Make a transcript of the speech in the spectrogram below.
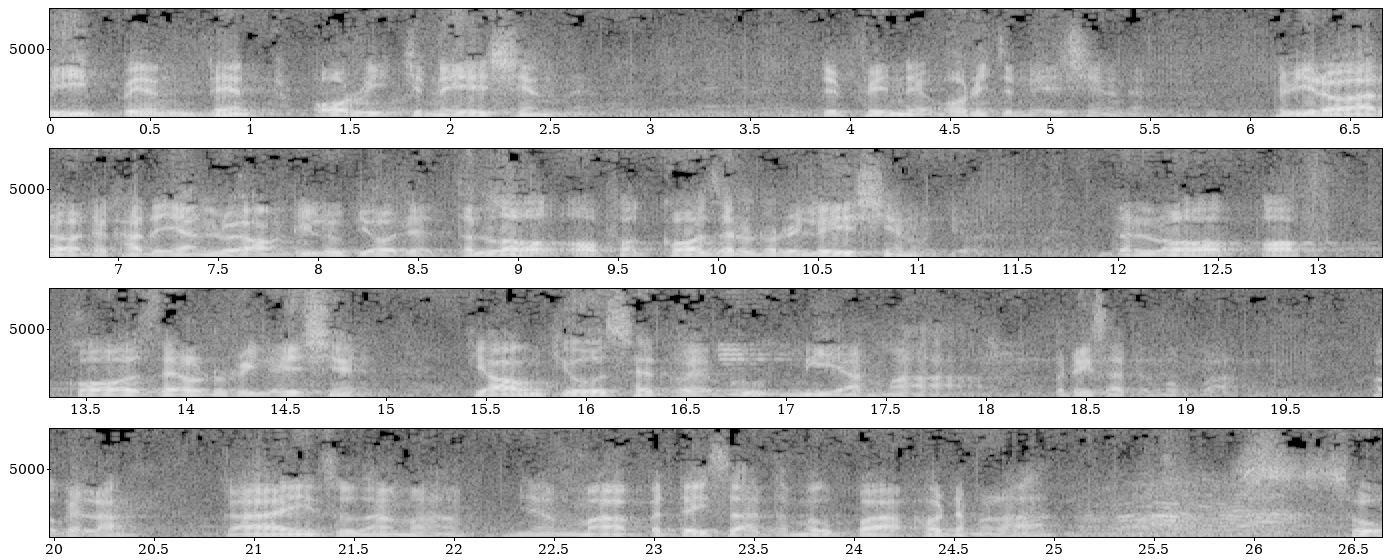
dependent origination dependent origination တပည့်တော်ကတော့တခါတရံလွယ်အောင်ဒီလိုပြောတယ် the law of causal relation လို့ပြောတယ် the law of causal relation ကြောင်းကျိုးဆက်သွယ်မှုနိယာမပဋိစ္စသမုပ္ပါဟုတ်ကဲ့လားဂိုင်းဆိုသမှာမြန်မာပဋိစ္စသမုပ္ပါဟုတ်တယ်မလားဆို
